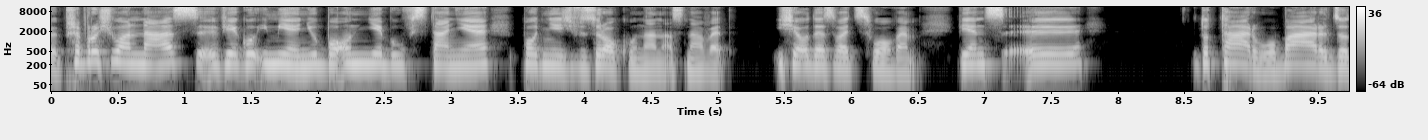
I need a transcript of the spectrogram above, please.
Yy, przeprosiła nas w jego imieniu, bo on nie był w stanie podnieść wzroku na nas nawet i się odezwać słowem. Więc yy, dotarło, bardzo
